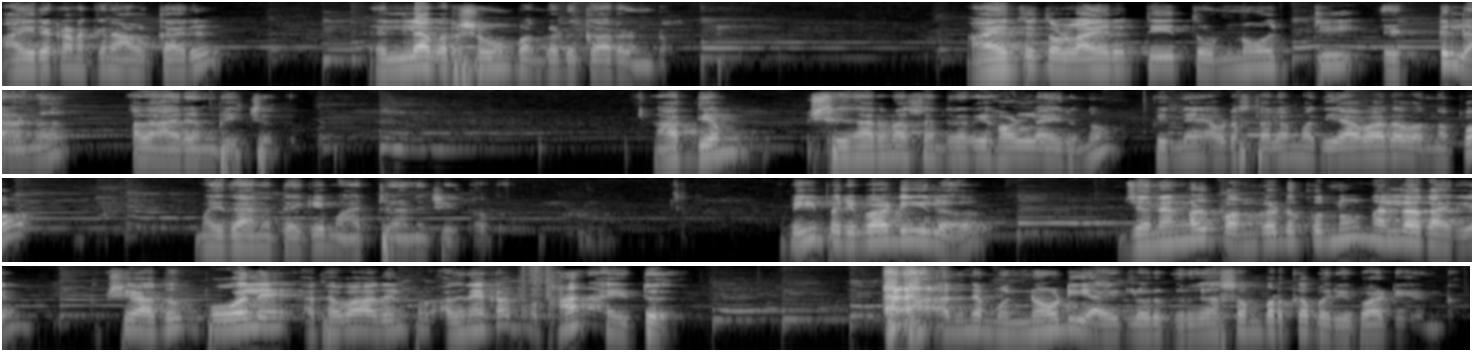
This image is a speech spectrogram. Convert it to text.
ആയിരക്കണക്കിന് ആൾക്കാർ എല്ലാ വർഷവും പങ്കെടുക്കാറുണ്ട്. ആയിരത്തി തൊള്ളായിരത്തി തൊണ്ണൂറ്റി എട്ടിലാണ് അത് ആരംഭിച്ചത്. ആദ്യം ശ്രീനാരായണ സെന്ററി ഹാളിലായിരുന്നു. പിന്നെ അവിടെ സ്ഥലം മതിയാവാതെ വന്നപ്പോൾ മൈതാനത്തേക്ക് മാറ്റുകയാണ് ചെയ്തത്. അപ്പോൾ ഈ പരിപാടിയിൽ ജനങ്ങൾ പങ്കെടുക്കുന്നു നല്ല കാര്യം. പക്ഷെ അതുപോലെ അഥവാ അതിൽ അതിനേക്കാൾ പ്രധാനമായിട്ട് അതിന്റെ മുന്നോടിയായിട്ടുള്ള ഒരു ഗൃഹസമ്പർക്ക പരിപാടിയുണ്ട്.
